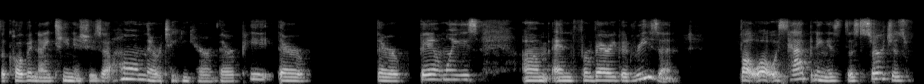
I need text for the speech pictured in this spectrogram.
the covid-19 issues at home. They were taking care of their their their families um, and for very good reason. But what was happening is the searches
